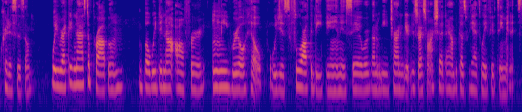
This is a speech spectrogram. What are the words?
criticism. We recognized the problem, but we did not offer any real help. We just flew off the deep end and said we're going to be trying to get this restaurant shut down because we had to wait 15 minutes.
